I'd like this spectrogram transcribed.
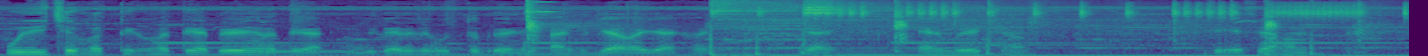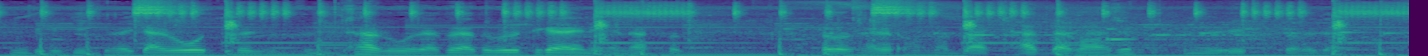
পুজিছে ঘর থেকে ঘর থেকে বেরোয়নি ঘর থেকে বিকালে বিকালে ঘুরতে বেরোয়নি পাইপ যাওয়া হয় যায় হয় যায় এখন বেরিয়েছিলাম যে এসে এখন দেখি কী হয়েছে আর রোদ বিশাল রোদ এত এত রোদ ঠিক এখানে রাস্তা আর ছাদ দেখো আছে চলে যায়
